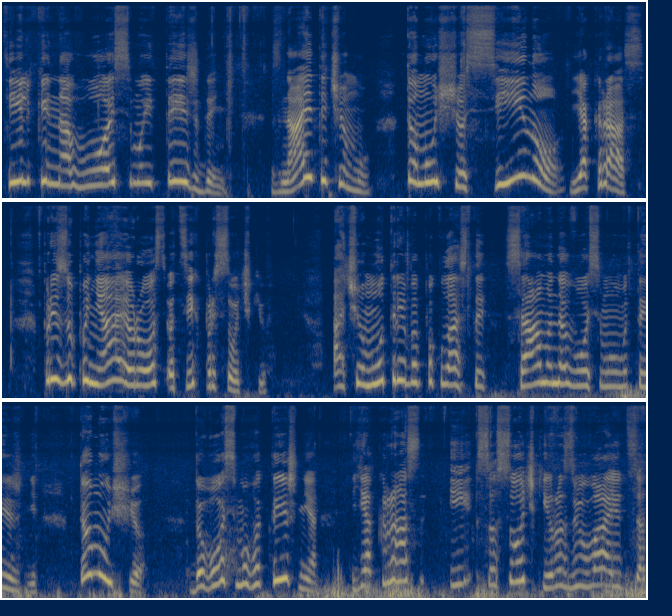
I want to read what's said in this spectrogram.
тільки на восьмий тиждень. Знаєте чому? Тому що сіно якраз призупиняє рост оцих присочків. А чому треба покласти саме на восьмому тижні? Тому що до восьмого тижня якраз І сосочки розвиваються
